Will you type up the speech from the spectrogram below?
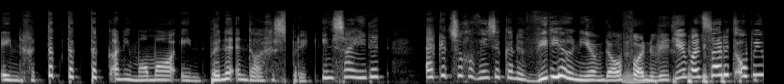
en getik tik tik aan die mamma en binne in daai gesprek en sy het dit Ek het so gewens ek kan 'n video neem daarvan, ja. weet jy, want sy het dit op die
